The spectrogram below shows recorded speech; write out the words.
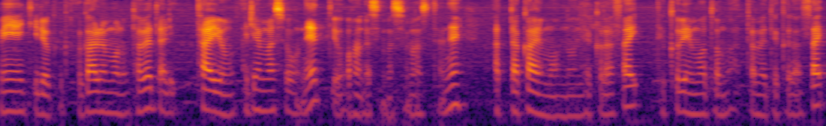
免疫力が上がるもの食べたり体温上げましょうねっていうお話もしましたね。あったかいもの飲んでください。で首元も温めてください。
